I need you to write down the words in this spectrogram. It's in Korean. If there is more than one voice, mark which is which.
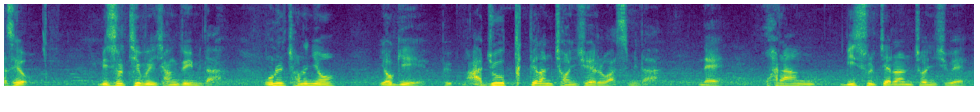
Speaker 1: 네, 안녕하세요. 미술TV 장도입니다. 오늘 저는요, 여기 아주 특별한 전시회를 왔습니다. 네, 화랑 미술제라는 전시회.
